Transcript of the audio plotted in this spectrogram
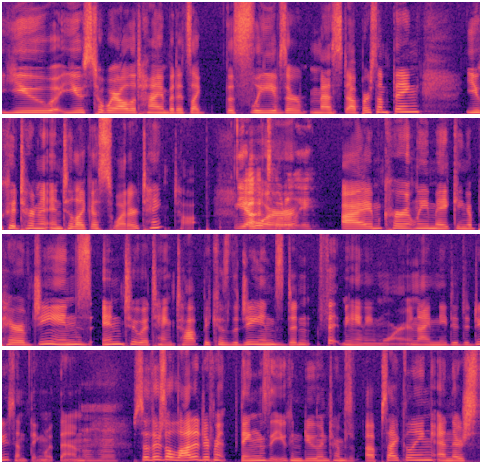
you used to wear all the time but it's like the sleeves are messed up or something you could turn it into like a sweater tank top. Yeah Or- totally I'm currently making a pair of jeans into a tank top because the jeans didn't fit me anymore and I needed to do something with them. Mm-hmm. So there's a lot of different things that you can do in terms of upcycling and there's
